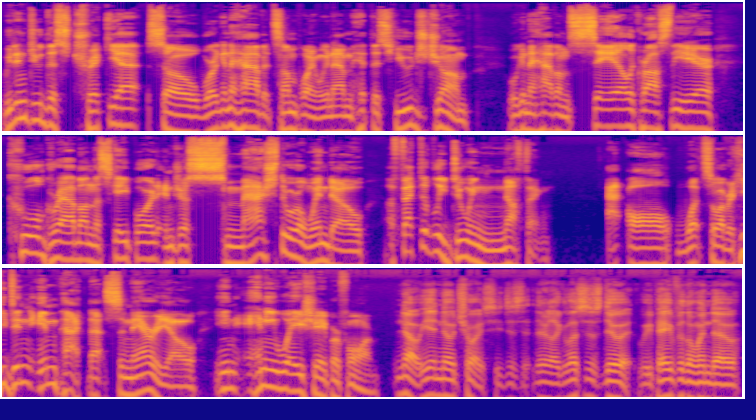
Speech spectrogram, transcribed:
we didn't do this trick yet, so we're gonna have at some point we're gonna have him hit this huge jump. We're gonna have him sail across the air, cool grab on the skateboard, and just smash through a window, effectively doing nothing at all whatsoever. He didn't impact that scenario in any way, shape, or form. No, he had no choice. He just they're like, let's just do it. We paid for the window.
